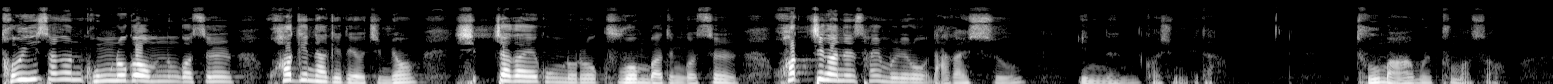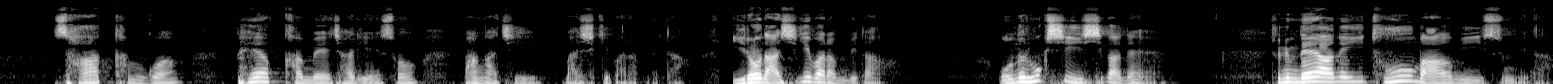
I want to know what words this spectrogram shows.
더 이상은 공로가 없는 것을 확인하게 되어지며 십자가의 공로로 구원받은 것을 확증하는 삶으로 나갈 수 있는 것입니다. 두 마음을 품어서 사악함과 폐역함의 자리에서 망하지 마시기 바랍니다. 일어나시기 바랍니다. 오늘 혹시 이 시간에 주님 내 안에 이 두 마음이 있습니다.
